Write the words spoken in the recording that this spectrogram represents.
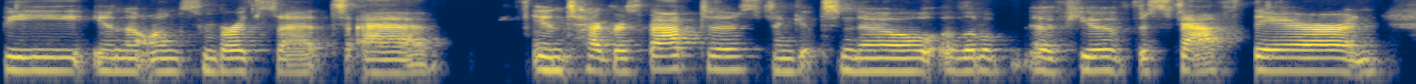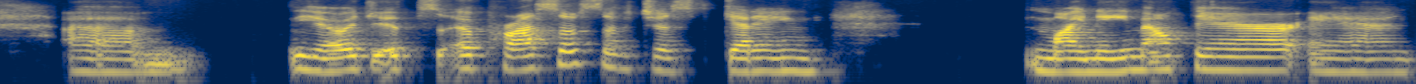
be in the, on some births at uh, Integris Baptist and get to know a little, a few of the staff there, and um, you know, it, it's a process of just getting my name out there and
